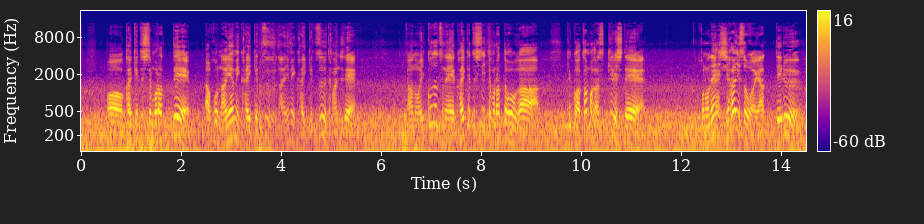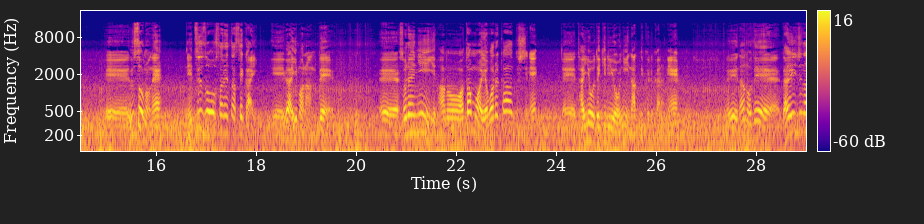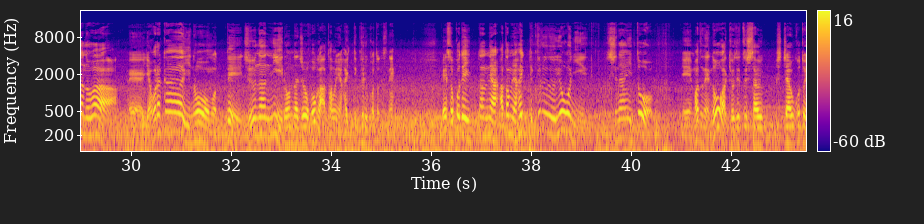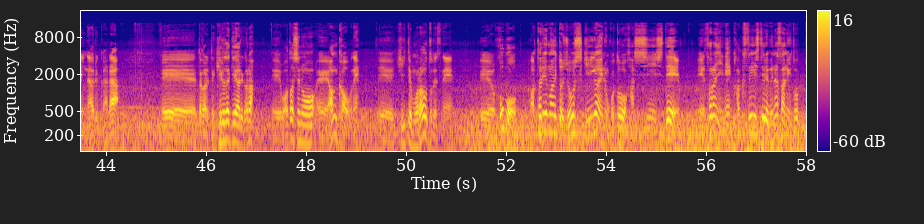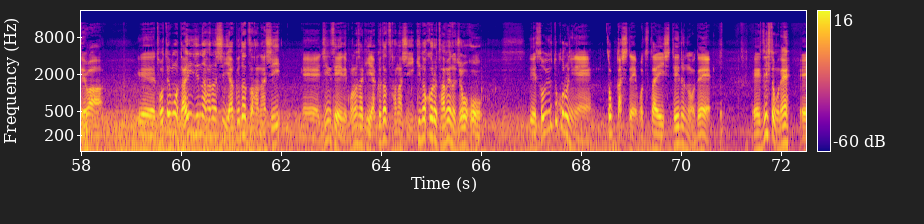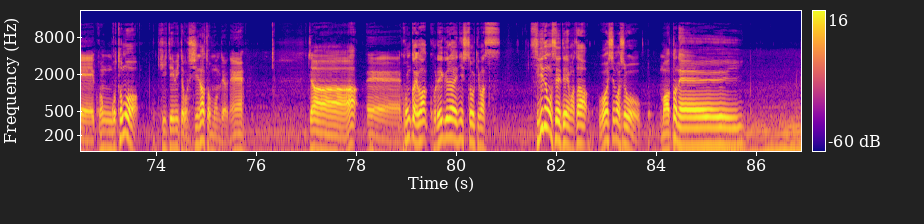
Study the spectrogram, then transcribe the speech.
あ解決してもらって、あ、この悩み解決、悩み解決って感じで、あの、一個ずつね、解決していってもらった方が、結構頭がスッキリして、このね、支配層がやってる、えー、嘘のね、捏造された世界、えー、が今なんで、えー、それに、あの、頭は柔らかくしてね、え、対応できるようになってくるからね。えー、なので、大事なのは、えー、柔らかい脳を持って柔軟にいろんな情報が頭に入ってくることですね。えー、そこで一旦ね、頭に入ってくるようにしないと、えまずね、脳が拒絶しちゃう、しちゃうことになるから、えだからできるだけやるから、え私の、えアンカーをね、え聞いてもらうとですね、えほぼ当たり前と常識以外のことを発信して、えー、さらにね、覚醒している皆さんにとっては、えー、とても大事な話、役立つ話、えー、人生でこの先役立つ話、生き残るための情報、えそういうところにね、特化してお伝えしているので、えー、ぜひともね、え今後とも聞いてみてほしいなと思うんだよね。じゃあ、え今回はこれぐらいにしておきます。次の音声でまたお会いしましょう。またねー。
